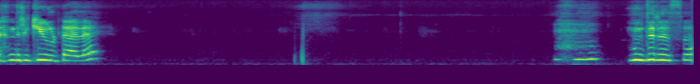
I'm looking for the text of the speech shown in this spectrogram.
എന്തൊരു ക്യൂട്ടാലേ എന്ത് രസാ.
